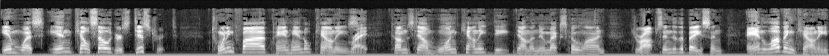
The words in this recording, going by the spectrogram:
in West in Kel Seliger's district. 25 panhandle counties Right. comes down one county deep down the New Mexico line, drops into the basin, and Loving County,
